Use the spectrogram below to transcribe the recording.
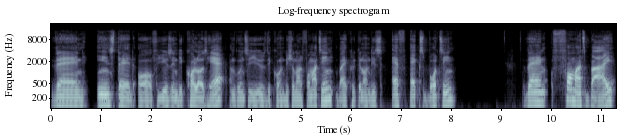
Then instead of using the colors here, I'm going to use the conditional formatting by clicking on this FX button. Then format by,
